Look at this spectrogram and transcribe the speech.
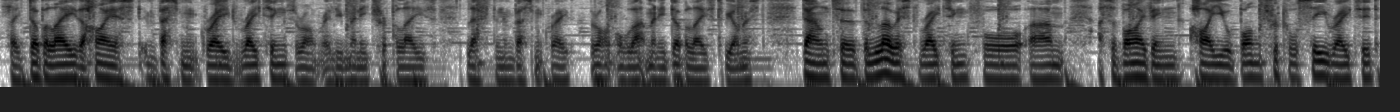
say AA, the highest investment grade ratings. There aren't really many AAAs left in investment grade. There aren't all that many AAs, to be honest. Down to the lowest rating for um, a surviving high yield bond, triple C rated.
